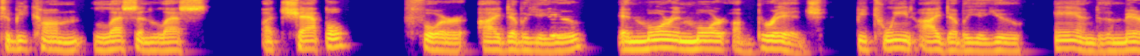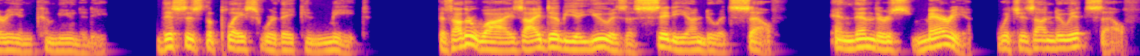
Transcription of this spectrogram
to become less and less a chapel for IWU and more and more a bridge between IWU and the Marion community. This is the place where they can meet. Because otherwise, IWU is a city unto itself. And then there's Marion, which is unto itself.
